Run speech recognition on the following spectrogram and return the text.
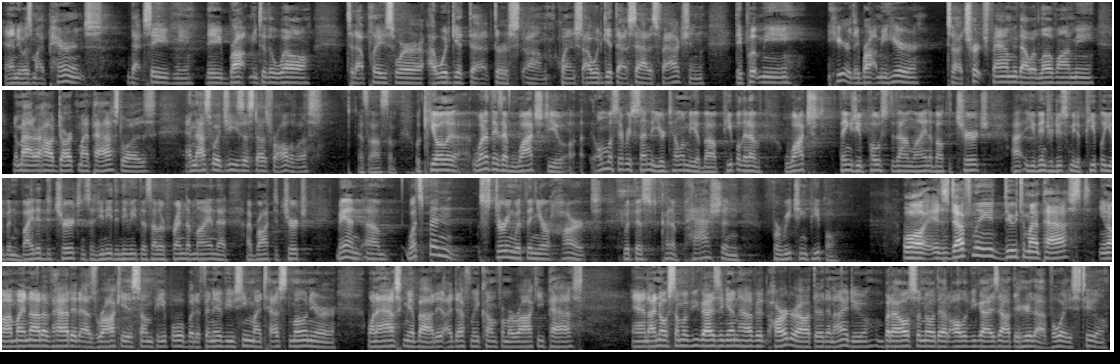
And it was my parents that saved me. They brought me to the well, to that place where I would get that thirst um, quenched, I would get that satisfaction. They put me here, they brought me here to a church family that would love on me no matter how dark my past was. And that's what Jesus does for all of us. That's awesome. Well, Keola, one of the things I've watched you almost every Sunday, you're telling me about people that have watched things you posted online about the church. Uh, you've introduced me to people you've invited to church and said, You need to meet this other friend of mine that I brought to church. Man, um, what's been stirring within your heart with this kind of passion for reaching people? Well, it's definitely due to my past. You know, I might not have had it as rocky as some people, but if any of you have seen my testimony or want to ask me about it, I definitely come from a rocky past. And I know some of you guys, again, have it harder out there than I do, but I also know that all of you guys out there hear that voice too.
